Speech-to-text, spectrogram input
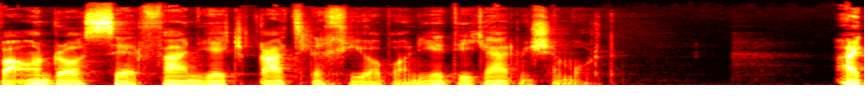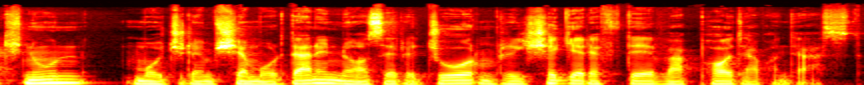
و آن را صرفاً یک قتل خیابانی دیگر می شمرد. اکنون مجرم شمردن ناظر جرم ریشه گرفته و پا دوانده است.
